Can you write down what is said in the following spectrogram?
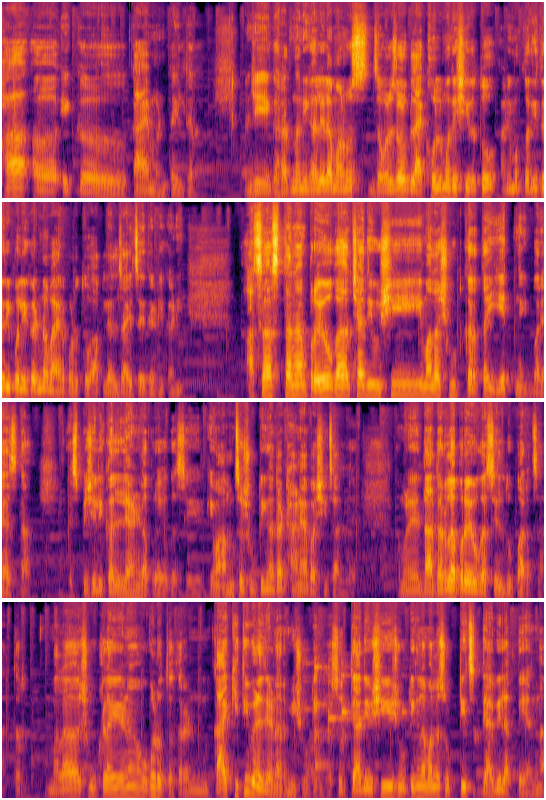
हा एक काय म्हणता येईल त्याला? म्हणजे घरातनं निघालेला माणूस जवळजवळ ब्लॅक होलमध्ये शिरतो आणि मग कधीतरी पलीकडनं बाहेर पडतो आपल्याला जायचं आहे त्या ठिकाणी. असं असताना प्रयोगाच्या दिवशी मला शूट करता येत नाही बऱ्याचदा. एस्पेशली कल्याणला प्रयोग असेल किंवा आमचं शूटिंग आता ठाण्यापाशी चाललं आहे त्यामुळे दादरला प्रयोग असेल दुपारचा. तर मला शूटला येणं अवघड होतं कारण काय किती वेळ देणार मी शूटिंगला सो त्या दिवशी शूटिंगला मला सुट्टीच द्यावी लागते यांना.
